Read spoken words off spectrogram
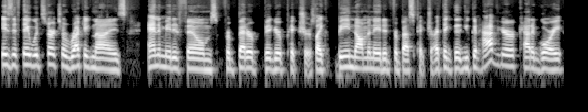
is if they would start to recognize animated films for better, bigger pictures, like being nominated for Best Picture. I think that you can have your category,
